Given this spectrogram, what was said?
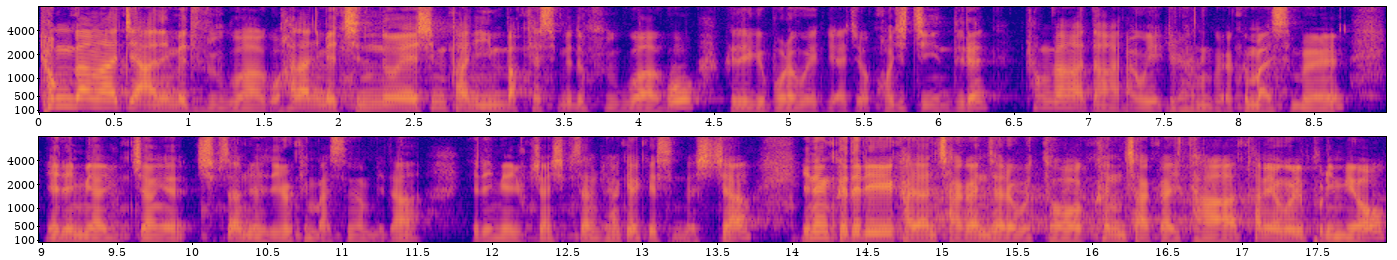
평강하지 않음에도 불구하고 하나님의 진노의 심판이 임박했음에도 불구하고 그들에게 뭐라고 얘기하죠? 거짓 증인들은 평강하다라고 얘기를 하는 거예요. 그 말씀을 예레미야 6장의 13절에서 이렇게 말씀합니다. 예레미야 6장 13절 함께 읽겠습니다. 시작. 이는 그들이 가장 작은 자로부터 큰 자까지 다 탐욕을 부리며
